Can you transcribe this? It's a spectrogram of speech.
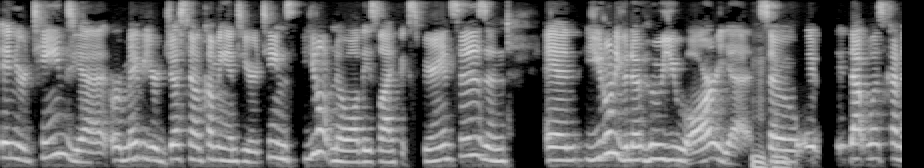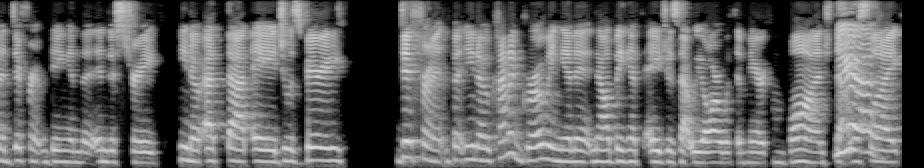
in your teens yet, or maybe you're just now coming into your teens, you don't know all these life experiences and and you don't even know who you are yet. Mhm. So it- that was kind of different being in the industry. You know, at that age, it was very different. But you know, kind of growing in it now, being at the ages that we are with American Blonde, that was like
